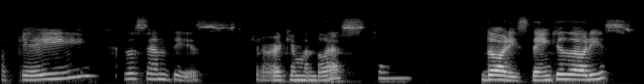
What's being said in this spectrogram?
Ok, this? Quiero ver quién mandó esto. Doris, thank you, Doris.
